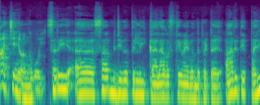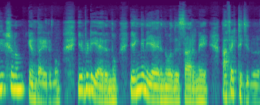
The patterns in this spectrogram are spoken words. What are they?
അച്ഛനും അങ്ങ് പോയി. സാറി സാറിന്റെ ജീവിതത്തിൽ ഈ കാലാവസ്ഥയുമായി ബന്ധപ്പെട്ട് ആദ്യത്തെ പരീക്ഷണം എന്തായിരുന്നു? എവിടെയായിരുന്നു? എങ്ങനെയായിരുന്നു അത് സാറിനെ അഫക്റ്റ് ചെയ്തത്?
